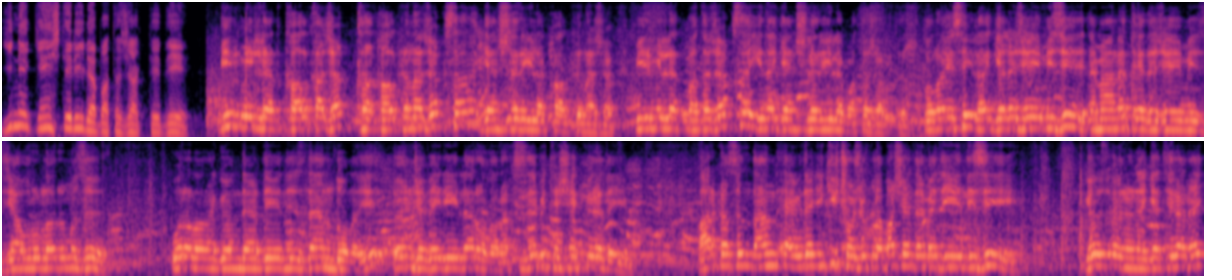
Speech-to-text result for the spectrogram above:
yine gençleriyle batacak dedi. Bir millet kalkacak, ka- kalkınacaksa gençleriyle kalkınacak. Bir millet batacaksa yine gençleriyle batacaktır. Dolayısıyla geleceğimizi emanet edeceğimiz yavrularımızı buralara gönderdiğinizden dolayı önce veliler olarak size bir teşekkür edeyim. Arkasından evde iki çocukla baş edemediğinizi göz önüne getirerek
